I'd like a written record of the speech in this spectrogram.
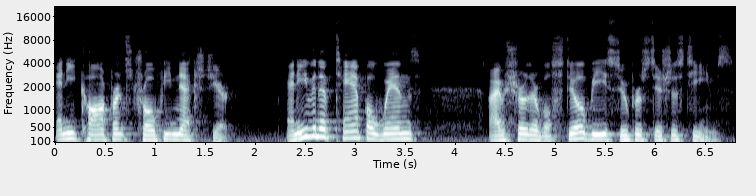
any conference trophy next year. And even if Tampa wins, I'm sure there will still be superstitious teams.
